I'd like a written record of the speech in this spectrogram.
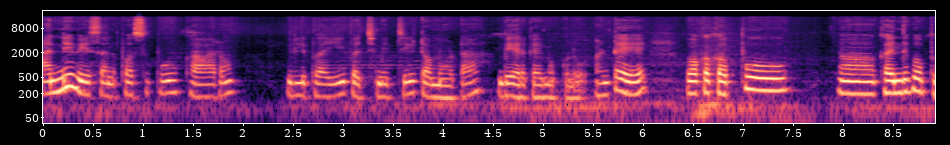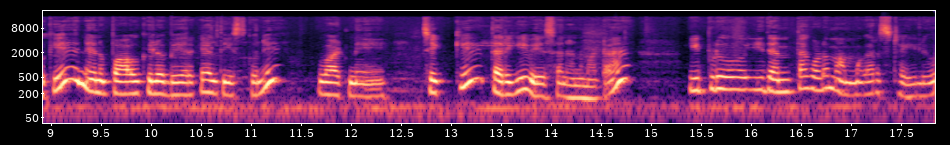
అన్నీ వేసాను. పసుపు కారం ఉల్లిపాయ పచ్చిమిర్చి టమోటా బీరకాయ ముక్కలు. అంటే ఒక కప్పు కందిపప్పుకి నేను పావు కిలో బీరకాయలు తీసుకుని వాటిని చెక్కి తరిగి వేసాను అనమాట ఇప్పుడు ఇదంతా కూడా మా అమ్మగారి స్టైలు.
